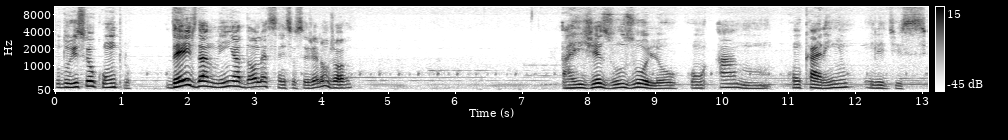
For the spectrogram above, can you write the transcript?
tudo isso eu cumpro desde a minha adolescência, ou seja, era um jovem. Aí Jesus o olhou com, am... com carinho e lhe disse.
